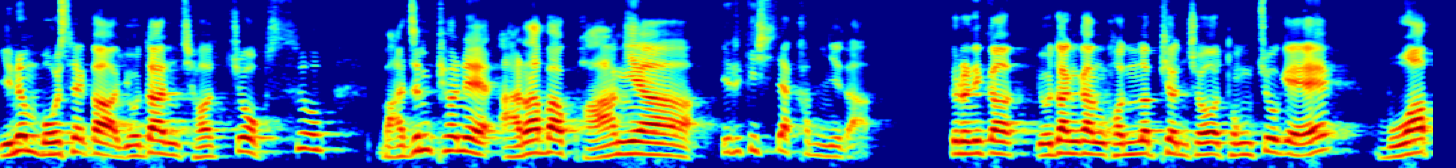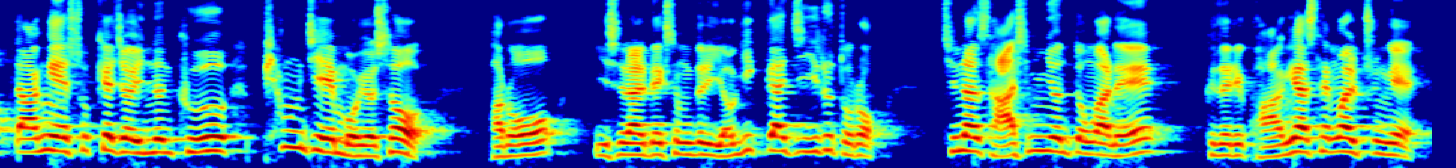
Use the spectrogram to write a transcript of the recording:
이는 모세가 요단 저쪽 숲 맞은편에 아라바 광야 이렇게 시작합니다. 그러니까 요단강 건너편 저 동쪽에 모압 땅에 속해져 있는 그 평지에 모여서 바로 이스라엘 백성들이 여기까지 이르도록 지난 40년 동안에 그들이 광야 생활 중에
